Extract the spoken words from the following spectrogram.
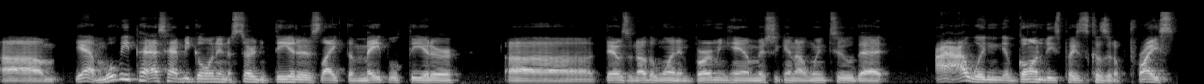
Um, yeah, Movie Pass had me going into certain theaters like the Maple Theater uh, there was another one in Birmingham, Michigan. I went to that. I, I wouldn't have gone to these places because of the price,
